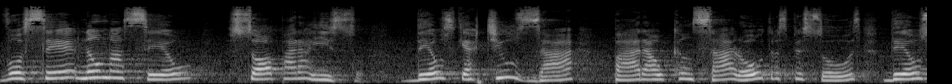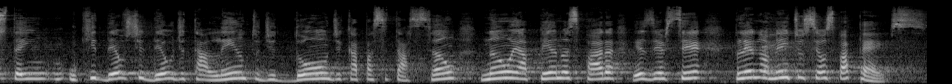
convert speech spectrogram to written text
Você não nasceu só para isso. Deus quer te usar para alcançar outras pessoas. Deus tem o que Deus te deu de talento, de dom, de capacitação, não é apenas para exercer plenamente os seus papéis.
